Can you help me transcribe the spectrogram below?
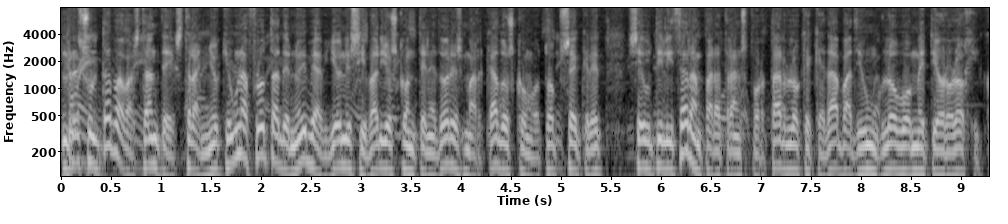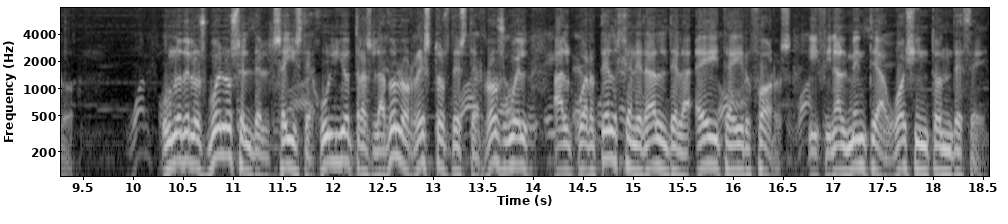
Resultaba bastante extraño que una flota de nueve aviones y varios contenedores marcados como Top Secret se utilizaran para transportar lo que quedaba de un globo meteorológico. Uno de los vuelos, el del 6 de julio, trasladó los restos desde Roswell al cuartel general de la 8 Air Force y finalmente a Washington, D.C.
